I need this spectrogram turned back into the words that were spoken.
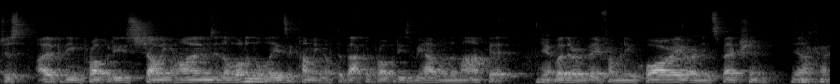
just opening properties, showing homes, and a lot of the leads are coming off the back of properties we have on the market, Yeah. whether it be from an inquiry or an inspection. Yeah. Okay.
